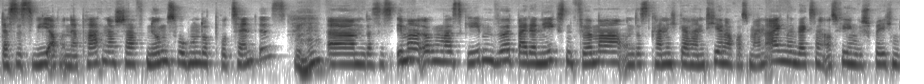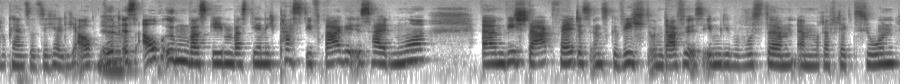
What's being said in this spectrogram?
dass es wie auch in der Partnerschaft nirgendwo 100 Prozent ist, mhm. ähm, dass es immer irgendwas geben wird bei der nächsten Firma und das kann ich garantieren, auch aus meinen eigenen Wechseln, aus vielen Gesprächen, du kennst das sicherlich auch, ja. wird es auch irgendwas geben, was dir nicht passt. Die Frage ist halt nur, ähm, wie stark fällt es ins Gewicht und dafür ist eben die bewusste ähm, Reflexion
